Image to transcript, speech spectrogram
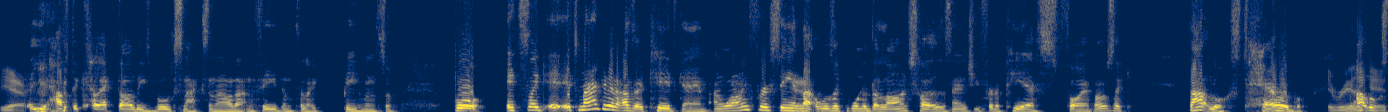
Yeah. you have to collect all these bug snacks and all that and feed them to like people and stuff. But it's like it's marketed as a kid game, and when I first seen Yeah. that was like one of the launch titles essentially for the PS5, I was like, that looks terrible, It really that looks-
